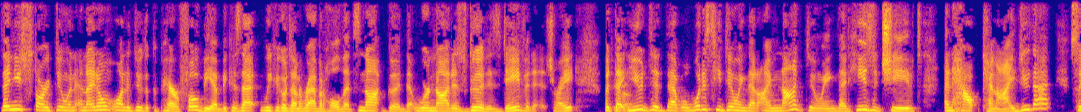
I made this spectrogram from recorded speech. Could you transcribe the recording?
Then you start doing, and I don't want to do the comparaphobia because that we could go down a rabbit hole that's not good, that we're not as good as David is, right? But that yeah. you did that. Well, what is he doing that I'm not doing that he's achieved? And how can I do that? So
